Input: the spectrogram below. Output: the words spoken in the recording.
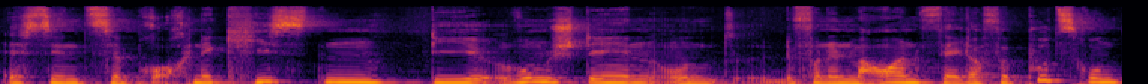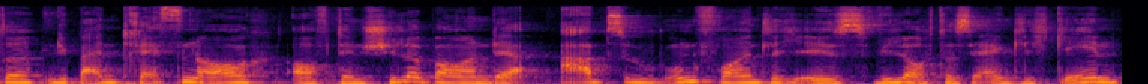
Es sind zerbrochene Kisten, die rumstehen und von den Mauern fällt auch Verputz runter. Die beiden treffen auch auf den Schillerbauern, der absolut unfreundlich ist, will auch, dass sie eigentlich gehen.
